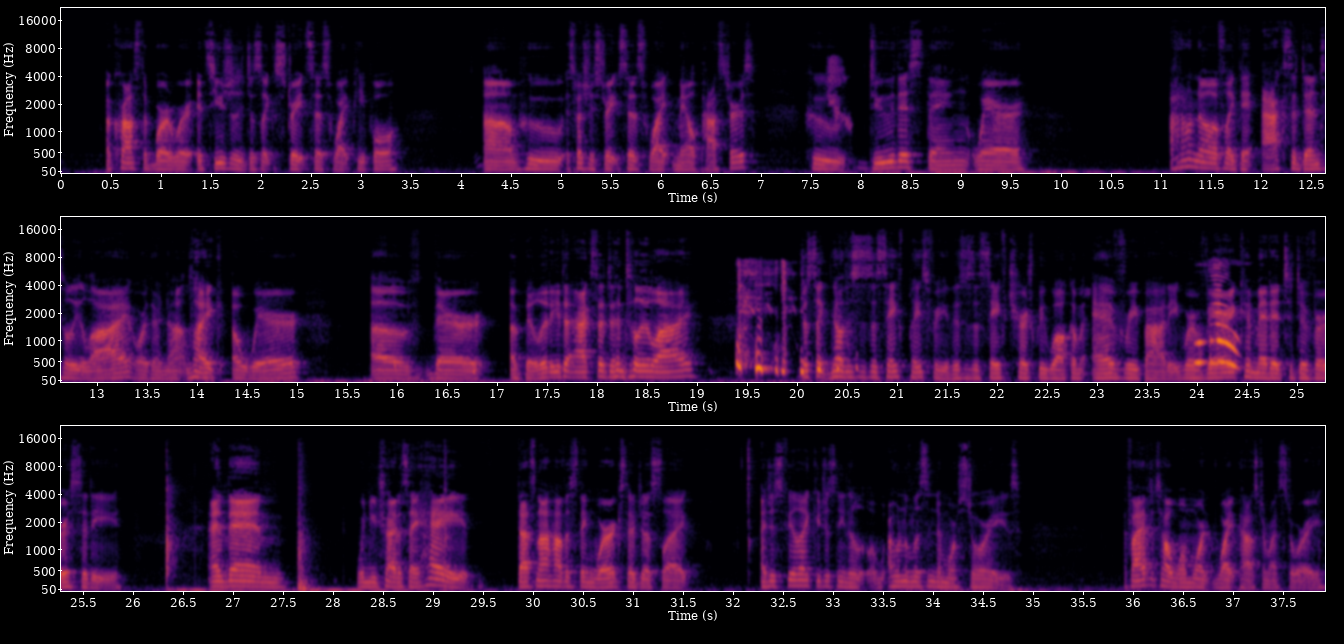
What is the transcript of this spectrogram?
across the board where it's usually just like straight cis white people um, who, especially straight cis white male pastors, who do this thing where I don't know if like they accidentally lie or they're not like aware of their ability to accidentally lie. Just like, no, this is a safe place for you. This is a safe church. We welcome everybody. We're very committed to diversity. And then when you try to say, hey, that's not how this thing works, they're just like, I just feel like you just need to, I want to listen to more stories. If I have to tell one more white pastor my story,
